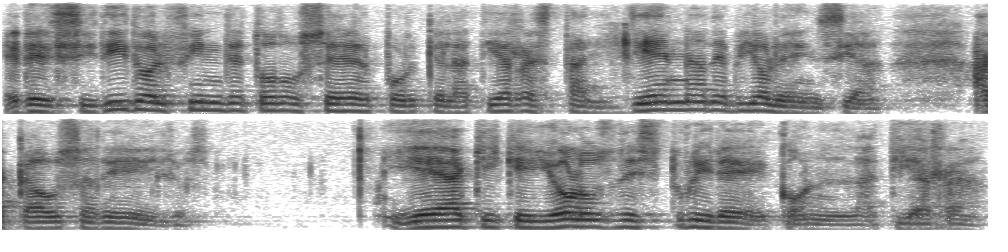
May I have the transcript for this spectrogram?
he decidido el fin de todo ser porque la tierra está llena de violencia a causa de ellos. Y he aquí que yo los destruiré con la tierra.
